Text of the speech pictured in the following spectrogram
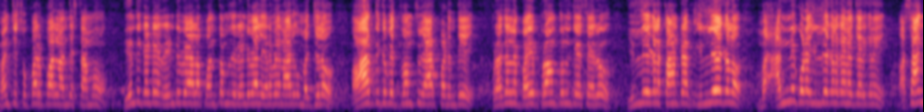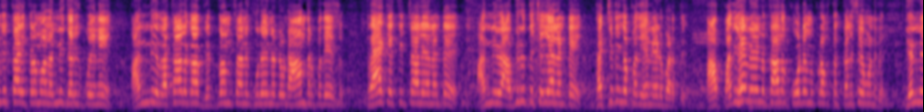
మంచి సుపరిపాలన అందిస్తాము. ఎందుకంటే రెండు వేల పంతొమ్మిది రెండు వేల ఇరవై నాలుగు మధ్యలో ఆర్థిక విధ్వంసం ఏర్పడింది. ప్రజల్ని భయభ్రాంతులను చేశారు. ఇల్లీగల్ కాంట్రాక్ట్ ఇల్లీగల్ అన్నీ కూడా ఇల్లీగల్గానే జరిగినాయి. అసాంఘిక కార్యక్రమాలు అన్నీ జరిగిపోయినాయి. అన్ని రకాలుగా విధ్వంసానికి గురైనటువంటి ఆంధ్రప్రదేశ్ ట్రాక్ ఎక్కించాలి అని అంటే అన్ని అభివృద్ధి చేయాలంటే ఖచ్చితంగా పదిహేను ఏళ్ళు పడుతుంది ఆ పదిహేను ఏళ్ళ కాలం కూటమి ప్రభుత్వం కలిసే ఉండదు. ఎన్ని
